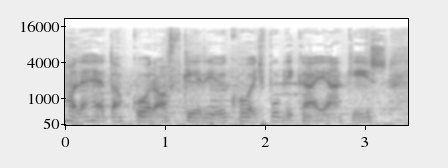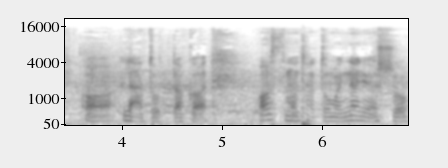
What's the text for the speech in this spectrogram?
ha lehet, akkor azt kérjük, hogy publikálják is a látottakat. Azt mondhatom, hogy nagyon sok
